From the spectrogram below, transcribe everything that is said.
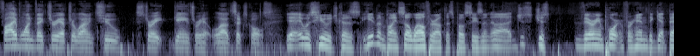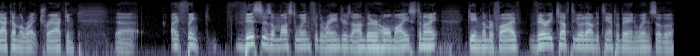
five one victory after allowing two straight games where he allowed six goals. Yeah, it was huge because he had been playing so well throughout this postseason. Uh, just, just very important for him to get back on the right track, and uh, I think this is a must-win for the Rangers on their home ice tonight. Game number five. Very tough to go down to Tampa Bay and win. So the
